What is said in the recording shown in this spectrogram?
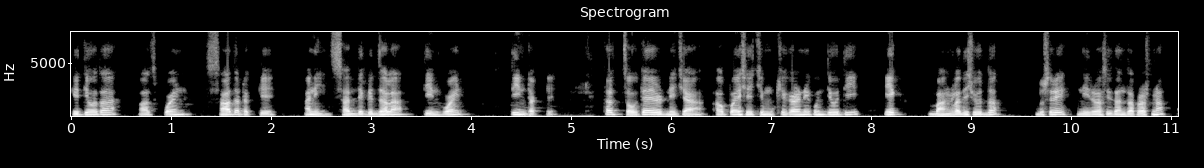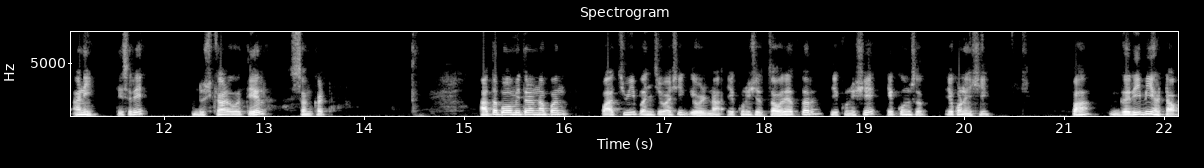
किती होता? पाच पॉईंट सात टक्के आणि साध्य किती झाला? तीन पॉईंट तीन टक्के. तर चौथ्या योजनेच्या अपयशाची मुख्य कारणे कोणती होती? एक बांगलादेश युद्ध दुसरे निर्वासितांचा प्रश्न आणि तिसरे दुष्काळ व तेल संकट. आता पाहू मित्रांनो आपण पाचवी पंचवार्षिक योजना एकोणीसशे चौऱ्याहत्तर एकोणीसशे एकोणसत् एकोणऐंशी. पहा गरिबी हटाव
